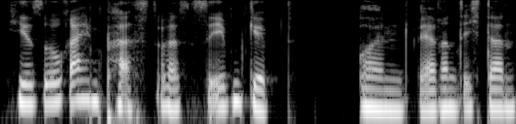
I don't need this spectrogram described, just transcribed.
hier so reinpasst, was es eben gibt. Und während ich dann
